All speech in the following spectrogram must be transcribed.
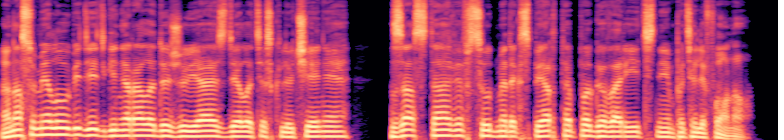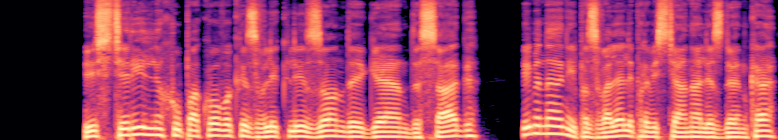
Она сумела убедить генерала Дежуя сделать исключение, заставив судмедэксперта поговорить с ним по телефону. Из стерильных упаковок извлекли зонды Гэн-де-Саг. Именно они позволяли провести анализ ДНК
